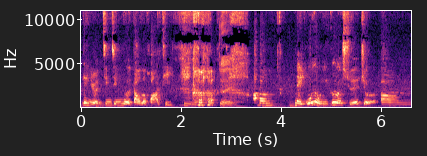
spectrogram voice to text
令人津津乐道的话题。嗯，对。嗯，美国有一个学者，嗯，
